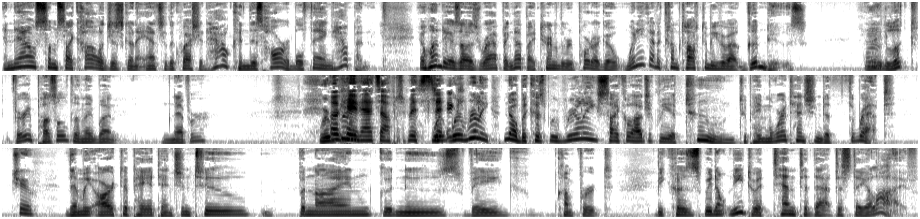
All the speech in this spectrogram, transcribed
and now some psychologist is going to answer the question, how can this horrible thing happen? And one day as I was wrapping up, I turned to the reporter, I go, when are you going to come talk to me about good news? And they hmm. looked very puzzled and they went, never. We're okay, really, that's optimistic. We're, we're, really no, because we're really psychologically attuned to pay more attention to threat. True. Than we are to pay attention to benign, good news, vague comfort, because we don't need to attend to that to stay alive.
